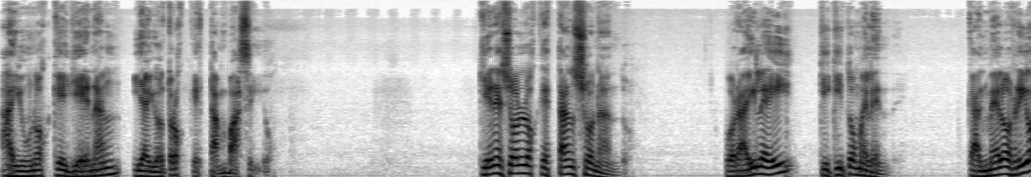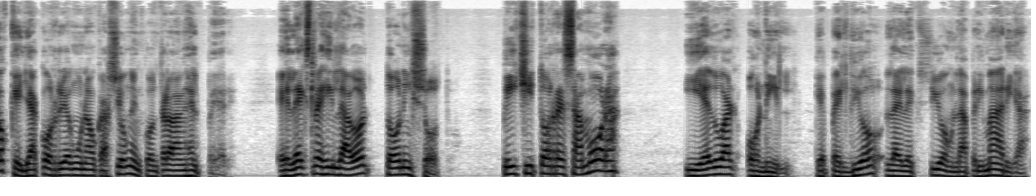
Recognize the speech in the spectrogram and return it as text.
Hay unos que llenan y hay otros que están vacíos. ¿Quiénes son los que están sonando? Por ahí leí Quiquito Meléndez, Carmelo Ríos, que ya corrió en una ocasión en contra de Ángel Pérez, el ex legislador Tony Soto, Pichi Torres Zamora y Edward O'Neill, que perdió la elección, la primaria,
